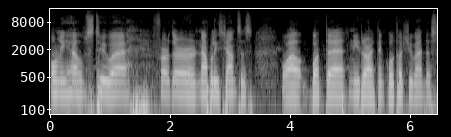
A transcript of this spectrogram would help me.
only helps to uh, further Napoli's chances. While, but uh, neither I think will touch Juventus.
